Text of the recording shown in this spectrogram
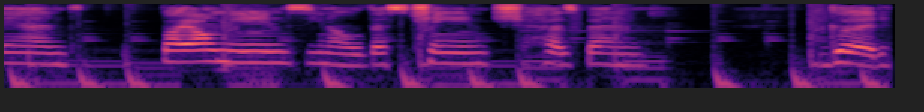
and by all means, you know, this change has been good,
